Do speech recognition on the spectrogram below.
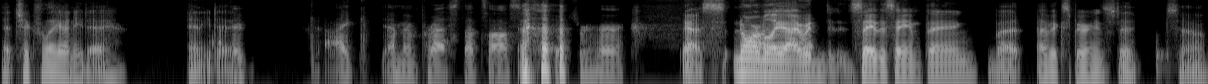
at Chick-fil-A any day. Any day. I am impressed. That's awesome. Good for her. Yes. Normally I that. would say the same thing, but I've experienced it. So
